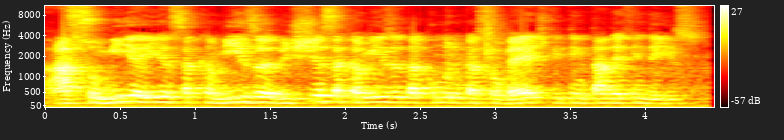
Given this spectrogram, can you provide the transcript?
assumir aí essa camisa, vestir essa camisa da comunicação médica e tentar defender isso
